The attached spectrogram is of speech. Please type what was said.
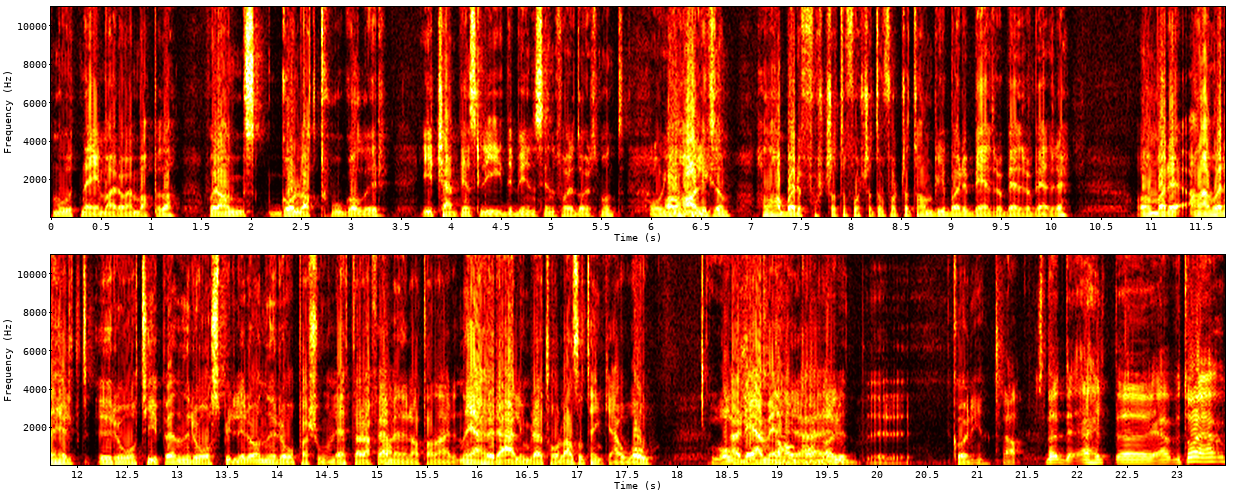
mot Neymar og Mbappe, da, hvor han golla to goller i Champions League-debuten sin for Dortmund. Oi, Og han har liksom Han har bare fortsatt og fortsatt og fortsatt, og han blir bare bedre og bedre og bedre. Og han, bare, han er bare en helt rå type, en rå spiller og en rå personlighet. Det er derfor jeg mener at han er Når jeg hører Erling Breit Haaland, så tenker jeg wow. Wow, Det er det jeg jeg det er mener er eh, kåringen. Ja, så det, det er helt eh, jeg, Vet du hva, jeg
